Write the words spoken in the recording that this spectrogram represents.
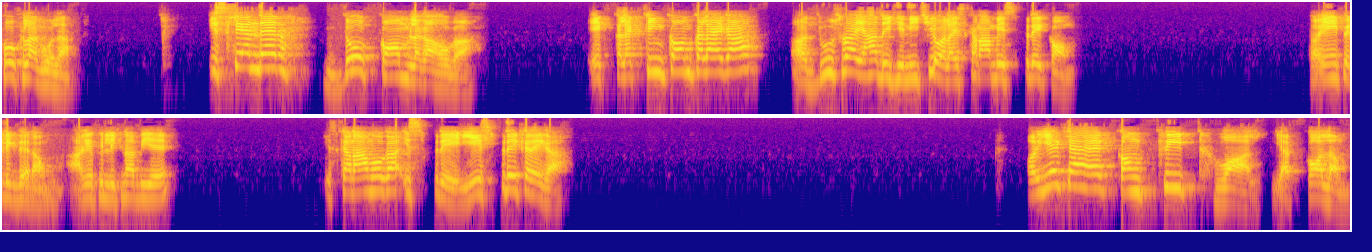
खोखला गोला। इसके अंदर दो कॉम लगा होगा। एक कलेक्टिंग कॉम कहलाएगा और दूसरा यहाँ देखिए नीचे वाला, इसका नाम है स्प्रे कॉम। तो यहीं पे लिख दे रहा हूँ। आगे फिर लिखना भी है। इसका नाम होगा स्प्रे ये स्प्रे करेगा। और ये क्या है? कंक्रीट वॉल या कॉलम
